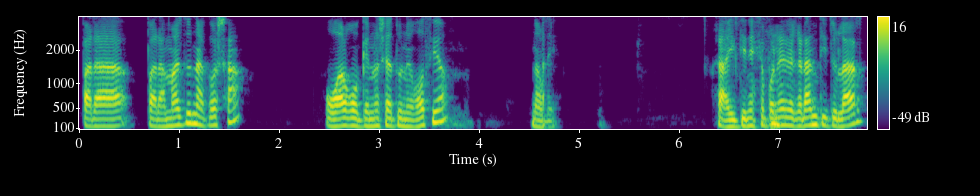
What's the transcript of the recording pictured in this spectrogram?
para, para más de una cosa o algo que no sea tu negocio, no vale. ahí tienes que poner el gran titular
